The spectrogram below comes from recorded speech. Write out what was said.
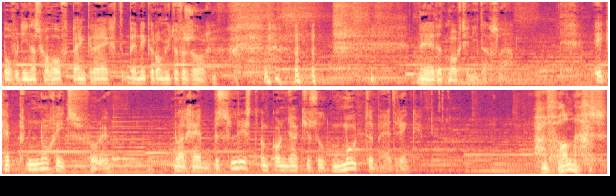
Bovendien, als je hoofdpijn krijgt, ben ik er om u te verzorgen. nee, dat mocht je niet afslaan. Ik heb nog iets voor u. waar gij beslist een cognacje zult moeten bijdrinken. Havana's?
